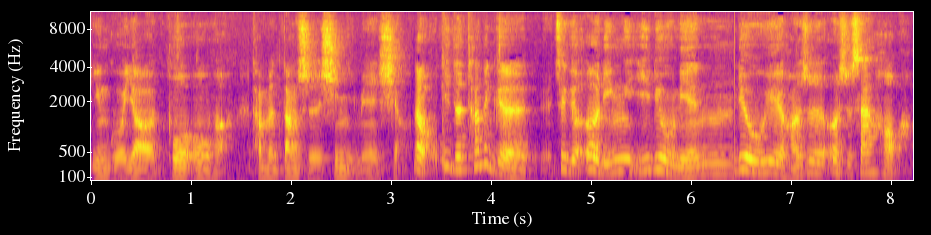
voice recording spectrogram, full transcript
英国要脱欧哈。他们当时心里面想，那我记得他那个这个二零一六年六月好像是二十三号吧。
